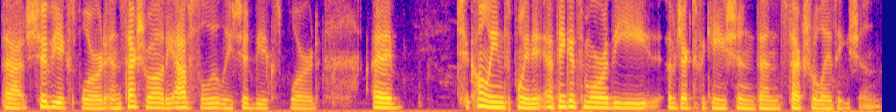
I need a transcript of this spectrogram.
that should be explored, and sexuality absolutely should be explored. I, to Colleen's point, I think it's more the objectification than sexualization.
